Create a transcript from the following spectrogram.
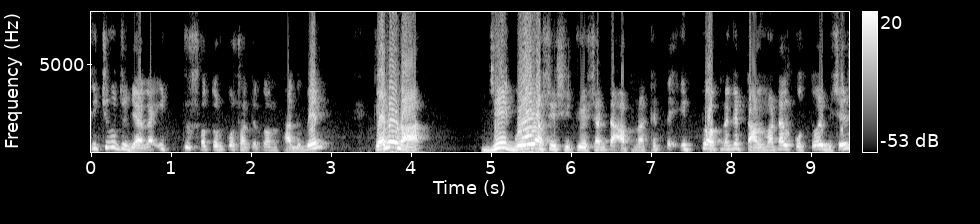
কিছু কিছু জায়গায় একটু সতর্ক, সচেতন থাকবেন। কেননা যে গো রাশির সিচুয়েশনটা আপনার ক্ষেত্রে একটু আপনাকে টালমাটাল করতে হবে, বিশেষ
